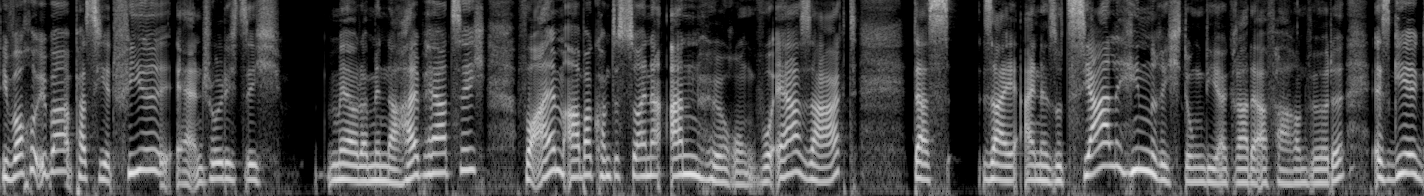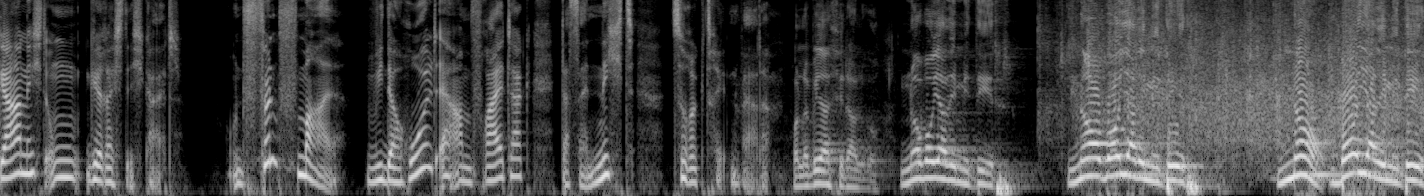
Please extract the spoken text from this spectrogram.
Die Woche über passiert viel, er entschuldigt sich mehr oder minder halbherzig, vor allem aber kommt es zu einer Anhörung, wo er sagt, dass sei eine soziale Hinrichtung, die er gerade erfahren würde, es gehe gar nicht um Gerechtigkeit. Und fünfmal wiederholt er am Freitag, dass er nicht zurücktreten werde. No voy a dimitir. No voy a dimitir. No voy a dimitir.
